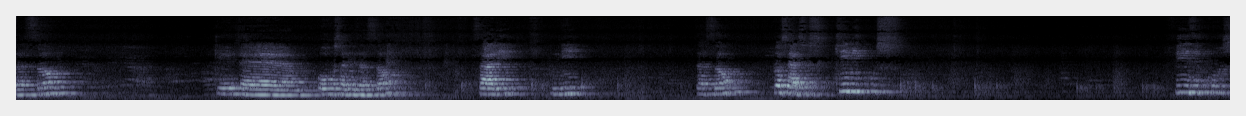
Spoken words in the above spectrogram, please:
ação que é, ou salinização, salinização, processos químicos físicos,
